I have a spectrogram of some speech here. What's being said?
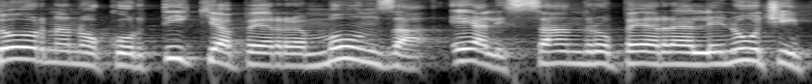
tornano Corticchia per Monza e Alessandro per le Noci.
